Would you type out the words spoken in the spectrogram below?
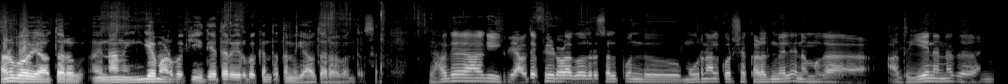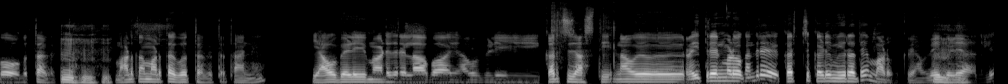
ಅನುಭವ ಯಾವ ತರ ನಾನು ಹಿಂಗೆ ಮಾಡ್ಬೇಕು ಇದೇ ತರ ಇರ್ಬೇಕಂತ ತಮಗೆ ಯಾವ ತರ ಬಂತ ಸರ್? ಯಾವುದೇ ಆಗಲಿ ಯಾವುದೇ ಫೀಲ್ಡ್ ಒಳಗೆ ಹೋದ್ರೂ ಸ್ವಲ್ಪ ಒಂದು ಮೂರ್ನಾಲ್ಕು ವರ್ಷ ಕಳೆದ್ಮೇಲೆ ನಮಗ ಅದು ಏನ್ ಅನ್ನೋದು ಅನುಭವ ಗೊತ್ತಾಗುತ್ತೆ. ಹ್ಮ್ ಹ್ಮ್ ಹ್ಮ್. ಮಾಡ್ತಾ ಮಾಡ್ತಾ ಗೊತ್ತಾಗುತ್ತೆ ತಾನೇ. ಯಾವ ಬೆಳೆ ಮಾಡಿದ್ರೆ ಲಾಭ ಯಾವ ಬೆಳೆ ಖರ್ಚು ಜಾಸ್ತಿ. ನಾವು ರೈತರು ಏನ್ ಮಾಡ್ಬೇಕಂದ್ರೆ ಖರ್ಚು ಕಡಿಮೆ ಇರೋದೇ ಮಾಡ್ಬೇಕ್ರಿ ಯಾವುದೇ ಹ್ಮ್. ಬೆಳೆ ಆಗಲಿ.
